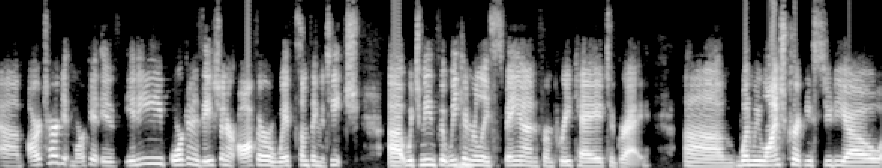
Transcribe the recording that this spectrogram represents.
um, our target market is any organization or author with something to teach, uh, which means that we can mm-hmm. really span from pre-K to gray. Um, when we launched Curriki Studio,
